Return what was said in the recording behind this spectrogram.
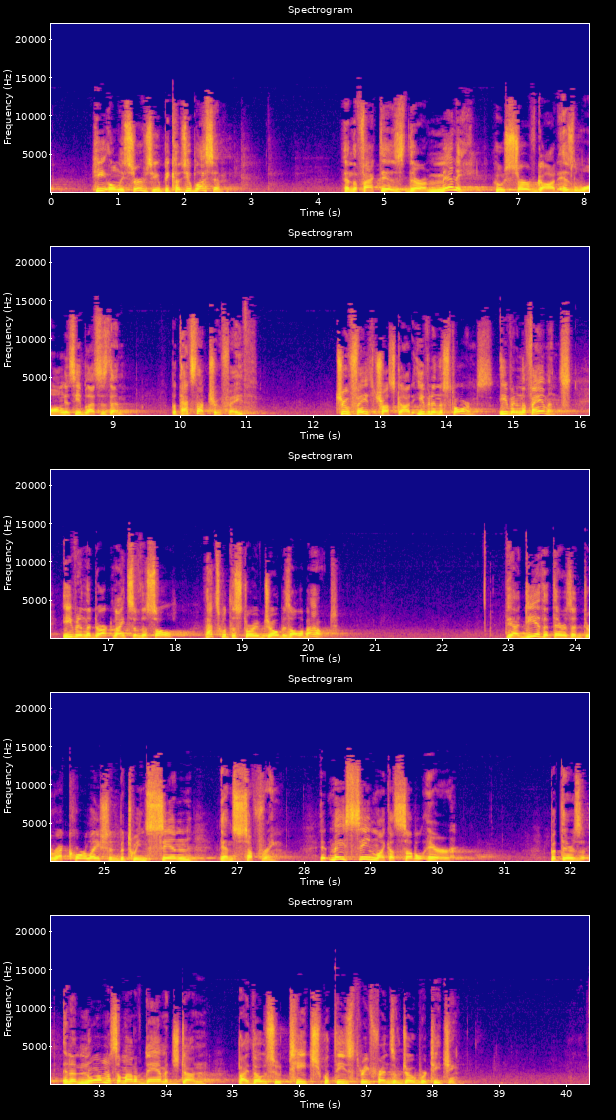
He only serves you because you bless him. And the fact is, there are many who serve God as long as he blesses them. But that's not true faith. True faith trusts God even in the storms, even in the famines, even in the dark nights of the soul. That's what the story of Job is all about. The idea that there is a direct correlation between sin and suffering, it may seem like a subtle error, but there's an enormous amount of damage done by those who teach what these three friends of Job were teaching.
